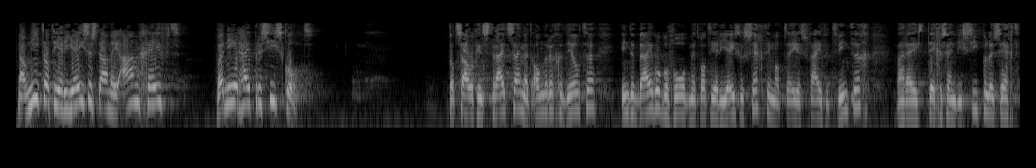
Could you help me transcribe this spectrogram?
Nou, niet dat de Heer Jezus daarmee aangeeft wanneer Hij precies komt. Dat zou ook in strijd zijn met andere gedeelten in de Bijbel, bijvoorbeeld met wat de Heer Jezus zegt in Matthäus 25, waar Hij tegen zijn discipelen zegt,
